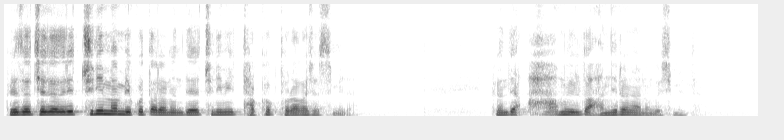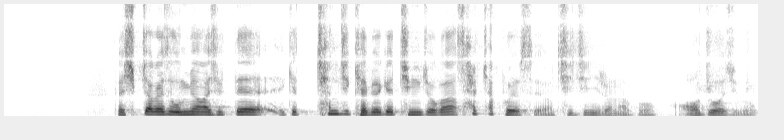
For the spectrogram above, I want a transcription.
그래서 제자들이 주님만 믿고 따르는데 주님이 덜컥 돌아가셨습니다. 그런데 아무 일도 안 일어나는 것입니다. 그러니까 십자가에서 운명하실 때 이렇게 천지 개벽의 징조가 살짝 보였어요. 지진이 일어나고 어두워지고.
